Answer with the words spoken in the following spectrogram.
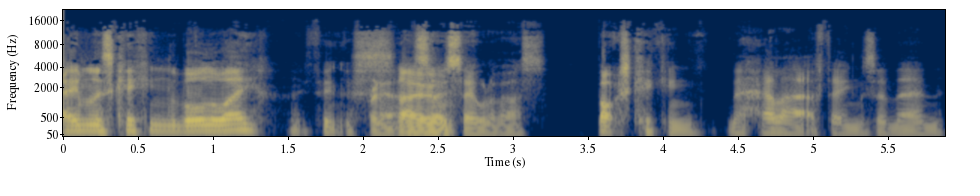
Aimless kicking the ball away. I think that's Brilliant. so, And so say all of us. box kicking the hell out of things, and then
